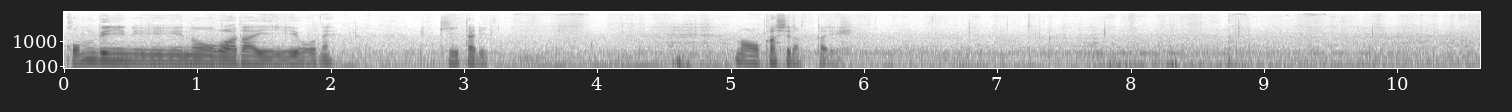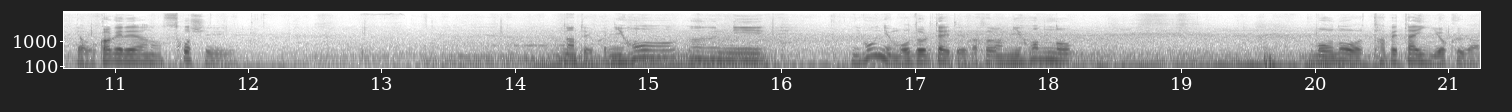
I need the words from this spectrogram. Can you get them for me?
コンビニの話題をね聞いたり、まあ、お菓子だったりいやおかげであの少しなんというか日本に日本に戻りたいというかその日本のものを食べたい欲が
